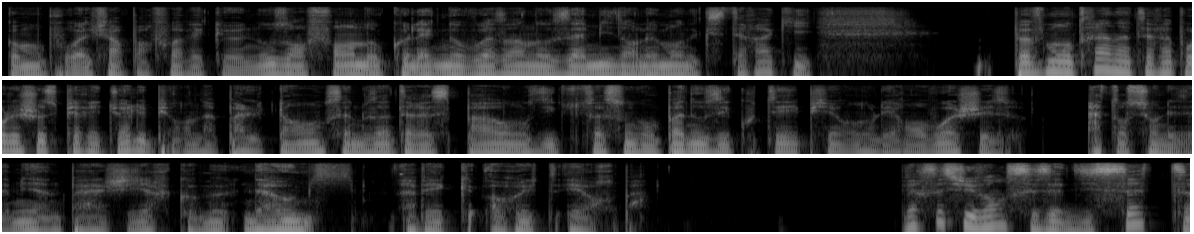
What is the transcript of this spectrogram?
comme on pourrait le faire parfois avec euh, nos enfants, nos collègues, nos voisins, nos amis dans le monde, etc., qui peuvent montrer un intérêt pour les choses spirituelles, et puis on n'a pas le temps, ça ne nous intéresse pas, on se dit que de toute façon ils ne vont pas nous écouter, et puis on les renvoie chez eux. Attention les amis à ne pas agir comme Naomi avec Ruth et Orpa. Verset suivant, 16 à 17,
